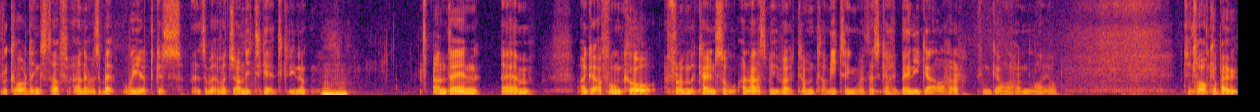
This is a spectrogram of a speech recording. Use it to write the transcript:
recording stuff. And it was a bit weird because it's a bit of a journey to get to Greenock. Mm-hmm. And then um, I got a phone call from the council and asked me if I'd come to a meeting with this guy Benny Gallagher from Gallagher and Lyle to talk about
